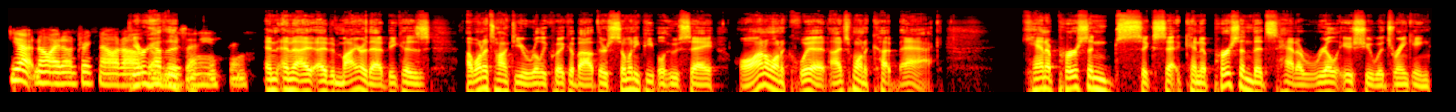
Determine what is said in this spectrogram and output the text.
Yeah, no, I don't drink now at all. Do you ever have the, anything? And and I, I admire that because I want to talk to you really quick about. There's so many people who say, "Oh, I don't want to quit. I just want to cut back." Can a person success? Can a person that's had a real issue with drinking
